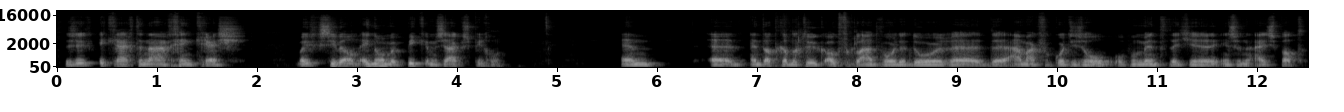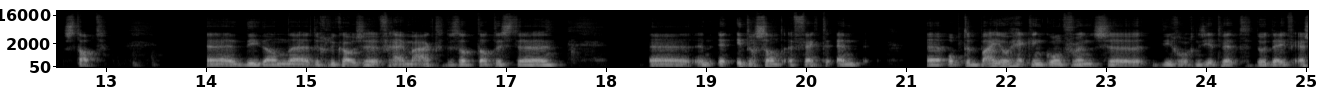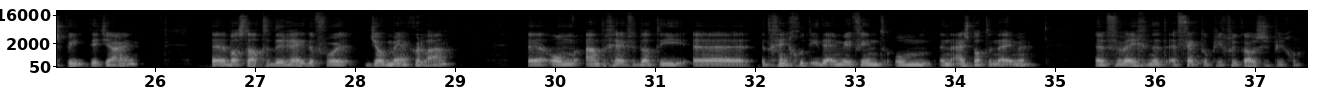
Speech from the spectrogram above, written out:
Dus ik, ik, krijg daarna geen crash. Maar ik zie wel een enorme piek in mijn suikerspiegel. En, en dat kan natuurlijk ook verklaard worden door de aanmaak van cortisol. Op het moment dat je in zo'n ijsbad stapt. die dan de glucose vrijmaakt. Dus dat, dat is de een interessant effect. En uh, op de Biohacking Conference, uh, die georganiseerd werd door Dave Asprey dit jaar, was dat de reden voor Joe Mercola om aan te geven dat hij het geen goed idee meer vindt om een ijsbad te nemen, vanwege het effect op je glucosespiegel.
